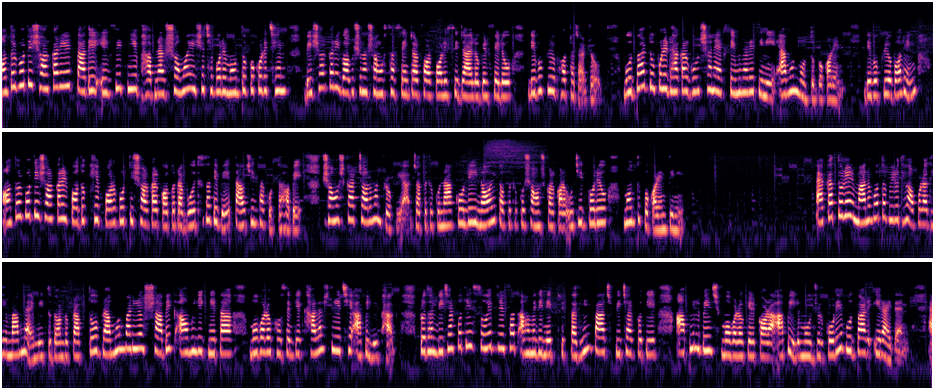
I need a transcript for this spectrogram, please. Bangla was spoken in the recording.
অন্তর্বর্তী সরকারের তাদের এক্সিট নিয়ে ভাবনার সময় এসেছে বলে মন্তব্য করেছেন বেসরকারি গবেষণা সংস্থা সেন্টার ফর পলিসি ডায়ালগের ফেলো দেবপ্রিয় ভট্টাচার্য। বুধবার দুপুরে ঢাকার গুলশানে এক সেমিনারে তিনি এমন মন্তব্য করেন। দেবপ্রিয় বলেন, অন্তর্বর্তী সরকারের পদক্ষেপ পরবর্তী সরকার কতটা বৈধতা দেবে তাও চিন্তা করতে হবে। সংস্কার চলমান প্রক্রিয়া, যতটুকু না করলেই নয় ততটুকু সংস্কার করা উচিত বলেও মন্তব্য করেন তিনি। একাত্তরের মানবতা বিরোধী অপরাধের মামলায় মৃত্যুদণ্ডপ্রাপ্ত ব্রাহ্মণবাড়িয়ার সাবেক আওয়ামী লীগ নেতা মোবারক হোসেনকে খালাস দিয়েছে আপিল বিভাগ। প্রধান বিচারপতি সৈয়দ রেফাত আহমেদের নেতৃত্বাধীন পাঁচ বিচারপতির আপিল বেঞ্চ মোবারকের করা আপিল মঞ্জুর করে বুধবার এ রায় দেন।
